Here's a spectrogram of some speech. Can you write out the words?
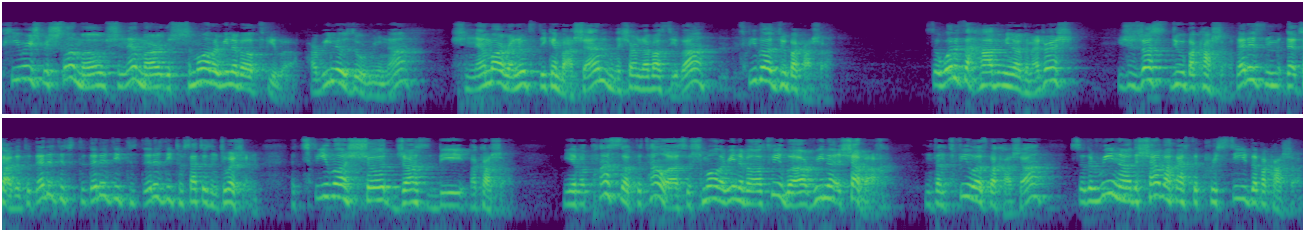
Pirish b'shlomo shenemar l'shmo l'arina vel tefillah. Harino zu rina, shenemar ranu tzdikim b'Hashem, l'sham navasila, tefillah zu bakasha. So what is the havamina of the medrash? You should just do bakasha. That is that, sorry, that, that is that is the that is the Tosefta's intuition. The tefillah should just be bakasha. We have a pasuk to tell us the shmo l'arina vel tefillah, rina is shabach, and then tefillah is bakasha. So the rina, the shabach has to precede the bakasha.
